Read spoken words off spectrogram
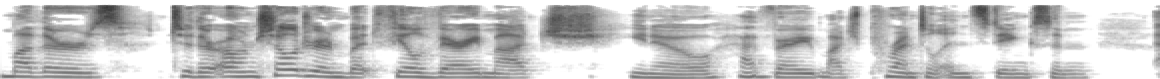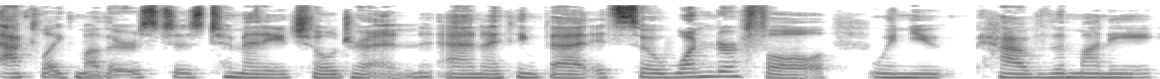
mothers to their own children, but feel very much, you know, have very much parental instincts and act like mothers to, to many children. And I think that it's so wonderful when you have the money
